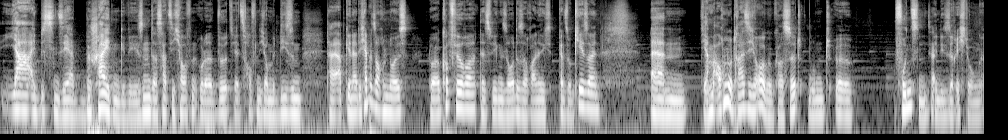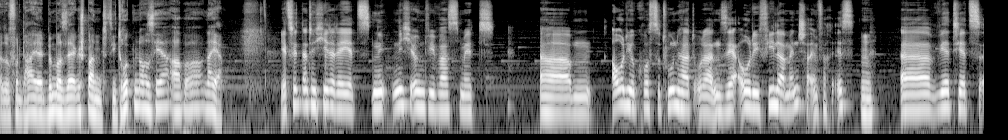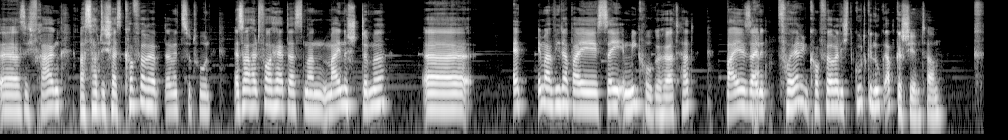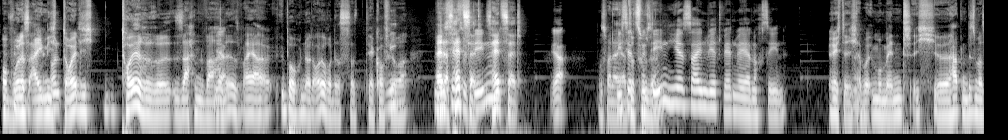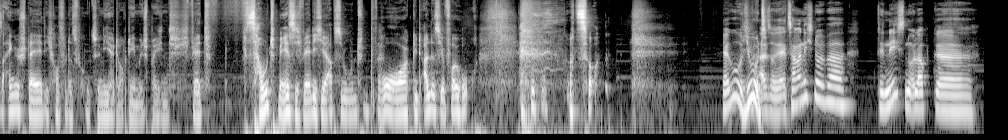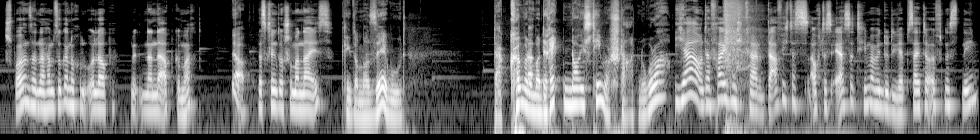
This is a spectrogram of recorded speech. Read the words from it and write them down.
ja, ein bisschen sehr bescheiden gewesen. Das hat sich hoffen, oder wird jetzt hoffentlich auch mit diesem Teil abgeändert. Ich habe jetzt auch ein neues, neuer Kopfhörer, deswegen sollte es auch eigentlich ganz okay sein. Ähm, die haben auch nur 30 Euro gekostet und äh, funzen in diese Richtung. Also von daher bin mal sehr gespannt. Sie drücken noch sehr, aber naja. Jetzt wird natürlich jeder, der jetzt ni- nicht irgendwie was mit ähm, Audio groß zu tun hat oder ein sehr audiophiler Mensch einfach ist, Mhm. Äh, wird jetzt äh, sich fragen, was haben die scheiß Kopfhörer damit zu tun? Es war halt vorher, dass man meine Stimme äh, immer wieder bei Say im Mikro gehört hat, weil seine vorherigen Kopfhörer nicht gut genug abgeschirmt haben. Obwohl das eigentlich Und- deutlich teurere Sachen waren. Ja. Ne? Das war ja über 100 Euro, das, der Kopfhörer. Wie Äh, das Headset. denen- Das Headset, Ja, muss man da wie ja es jetzt dazu mit sagen. denen hier sein wird, werden wir ja noch sehen. Richtig, aber im Moment, ich äh, hatte ein bisschen was eingestellt. Ich hoffe, das funktioniert auch dementsprechend. Ich werde soundmäßig werde ich hier absolut, boah, geht alles hier voll hoch. Und so. Ja gut. Gut. Also jetzt haben wir nicht nur über den nächsten Urlaub gesprochen, sondern haben sogar noch einen Urlaub miteinander abgemacht. Ja, Das klingt doch schon mal nice. klingt doch mal sehr gut. Da können wir doch mal direkt ein neues Thema starten, oder? Ja, und da frage ich mich gerade, darf ich das auch das erste Thema, wenn du die Webseite öffnest, nehmen?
